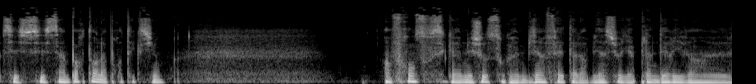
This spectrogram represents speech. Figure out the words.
c'est important la protection. En France, c'est quand même les choses sont quand même bien faites. Alors bien sûr, il y a plein de dérives. Hein. Euh,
